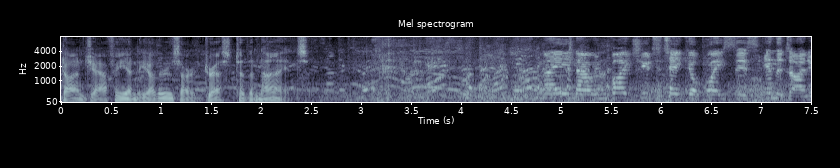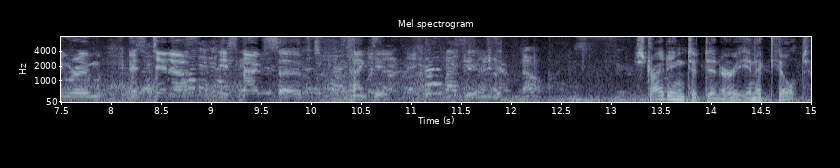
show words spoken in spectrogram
Don Jaffe and the others are dressed to the nines. I now invite you to take your places in the dining room as dinner is now served. Thank you. Striding to dinner in a kilt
